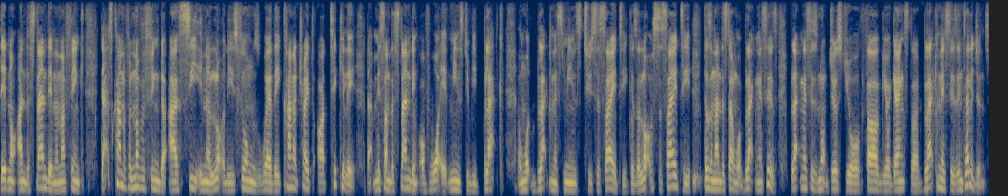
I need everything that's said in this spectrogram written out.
they're not understanding. And I think that's kind of another thing that I see in a lot of these films where they kind of try to articulate that misunderstanding of what it means to be black and what blackness means to society. Because a lot of society doesn't understand what blackness is. Blackness is not just your thug, your gangster. Blackness is intelligence.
